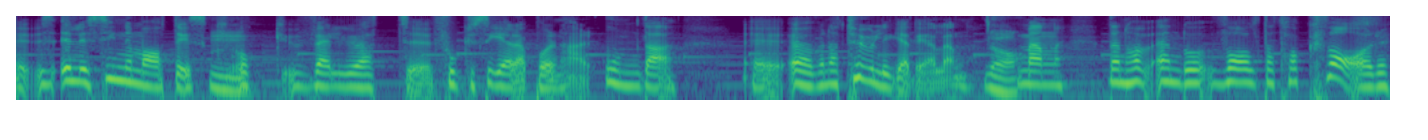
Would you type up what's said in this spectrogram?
eh, eller cinematisk Mm. och väljer att eh, fokusera på den här onda, eh, övernaturliga delen. Ja. Men den har ändå valt att ha kvar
